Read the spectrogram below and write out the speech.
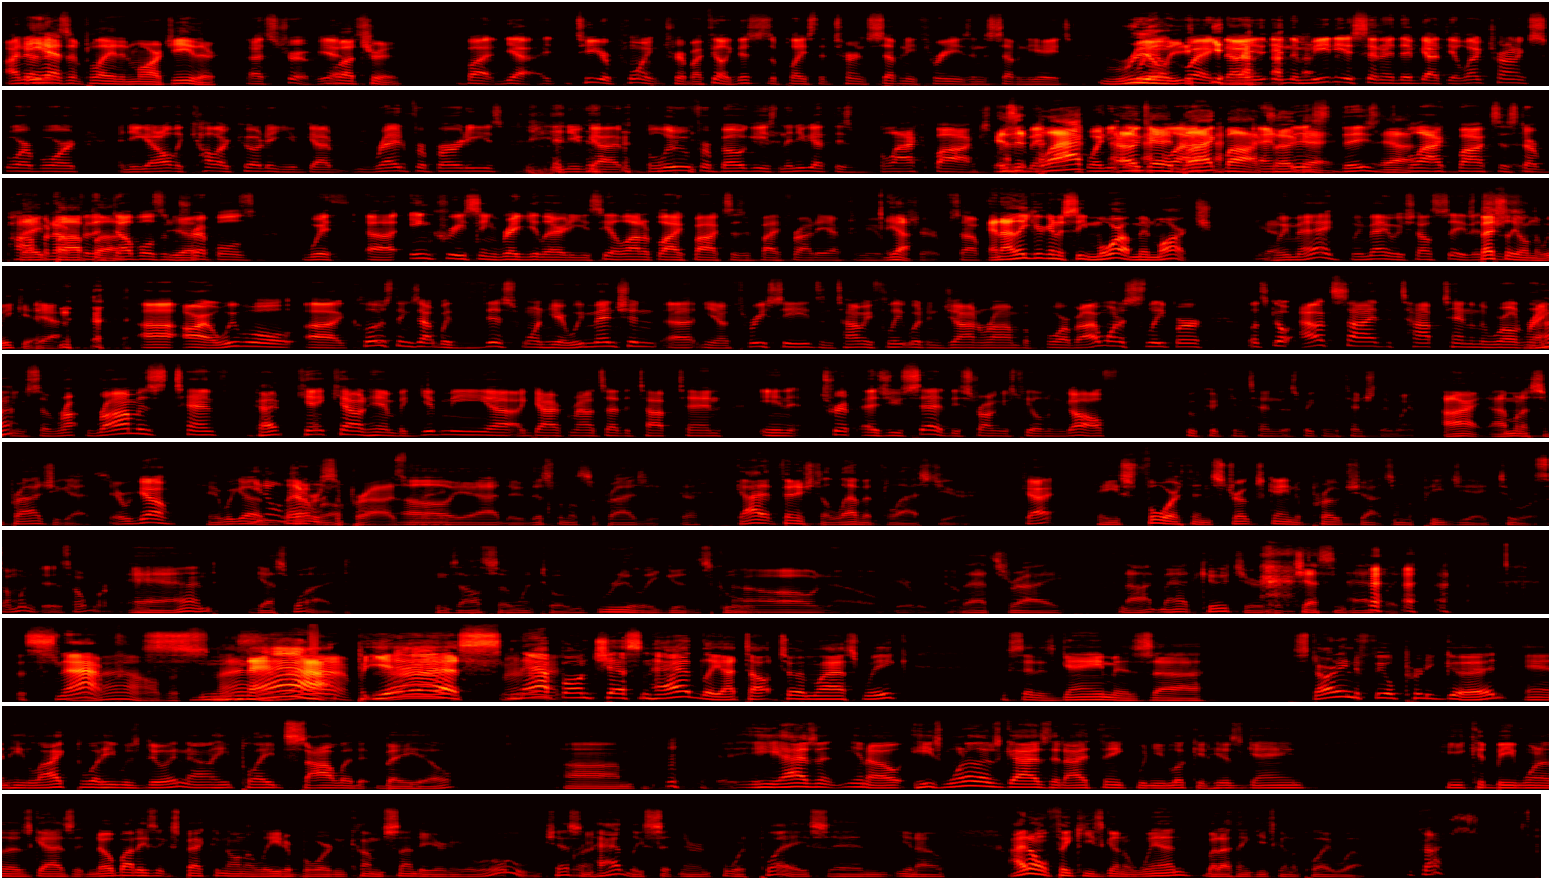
I know He that- hasn't played in March either. That's true. Yeah, Well, true. but yeah, eh, to your point, Tripp, I feel like this is a place that turns 73s into 78s Really? real quick. Now, in the media center, they've got the electronic scoreboard, and you got all the color coding. You've got red for birdies, and you've got blue for bogeys, and then you got this black box. Is it black? When you, Okay, it's black box, And this- okay, these yeah. black boxes start popping up pop for the doubles and yep. triples with uh, increasing regularity. You see a lot of black boxes by Friday afternoon Yeah. for sure. So And I think you're going to see more of them in March, we may, we may, we shall see. This especially is- on the weekend. yeah. Uh, all right, we will uh, close things out with this one here. We mentioned, uh, you know, three seeds and Tommy Fleetwood and Jon Rahm before, but I want a sleeper. Let's go outside the top ten in the world Uh-huh. rankings. So Ra- Rahm is tenth. Okay. Can't count him, but give me uh, a guy from outside the top ten in Tripp, as you said, the strongest field in golf, who could contend this week and potentially win. All right, I'm going to surprise you guys. Here we go. Here we go. You don't Drum ever roll. surprise oh, me. Oh yeah, I do. This one will surprise you. Okay. Guy that finished 11th last year. Okay. He's fourth in strokes gained approach shots on the PGA Tour. Someone did his homework. And guess what? He's also went to a really good school. Oh no! Here we go. That's right. Not Matt Kuchar, but Chesson Hadley. The snap. Wow, the snap. Snap. Snap. Yes. All right. Snap All on Chesson Hadley. I talked to him last week. He said his game is uh, starting to feel pretty good, and he liked what he was doing. Now, he played solid at Bay Hill. Um, he hasn't, you know, he's one of those guys that I think when you look at his game, he could be one of those guys that nobody's expecting on a leaderboard, and come Sunday, you're going to go, oh, Chesson Hadley's sitting there in fourth place. And, you know, I don't think he's going to win, but I think he's going to play well. Okay.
